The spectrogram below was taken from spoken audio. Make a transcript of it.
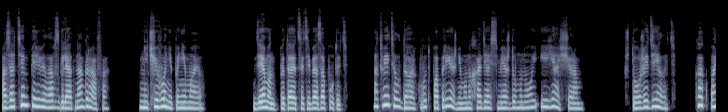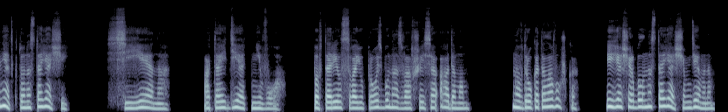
а затем перевела взгляд на графа. «Ничего не понимаю». «Демон пытается тебя запутать», — ответил Дарквуд, по-прежнему находясь между мной и ящером. «Что же делать? Как понять, кто настоящий?» «Сиена, отойди от него», — повторил свою просьбу, назвавшийся Адамом. Но вдруг это ловушка, и ящер был настоящим демоном.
